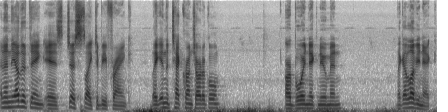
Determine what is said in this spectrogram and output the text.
And then the other thing is just like to be frank, like in the TechCrunch article, our boy Nick Newman, like I love you, Nick,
